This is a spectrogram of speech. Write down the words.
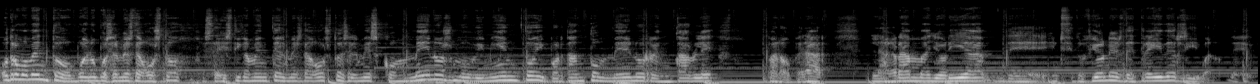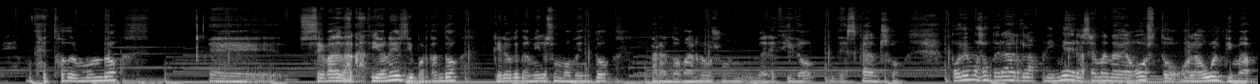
Otro momento, bueno, pues el mes de agosto. Estadísticamente el mes de agosto es el mes con menos movimiento y por tanto menos rentable para operar. La gran mayoría de instituciones, de traders y bueno, de, de todo el mundo eh, se va de vacaciones y por tanto creo que también es un momento para tomarnos un merecido descanso. Podemos operar la primera semana de agosto o la última,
